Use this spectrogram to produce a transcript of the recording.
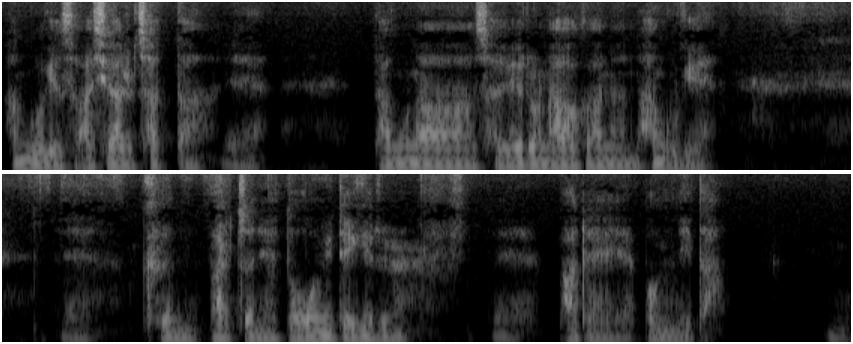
한국에서 아시아를 찾다. 예, 다문화 사회로 나아가는 한국에 예, 큰 발전에 도움이 되기를 예, 바래 봅니다. 음,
